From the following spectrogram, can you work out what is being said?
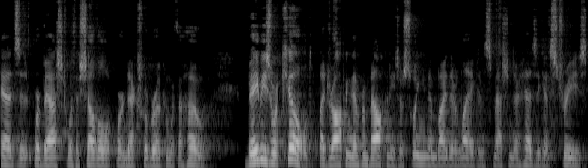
heads were bashed with a shovel, or necks were broken with a hoe. Babies were killed by dropping them from balconies or swinging them by their legs and smashing their heads against trees.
